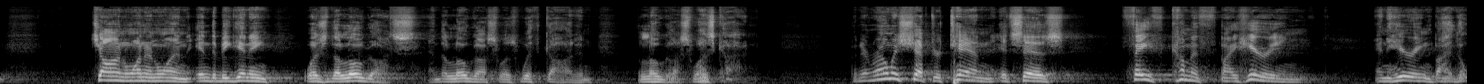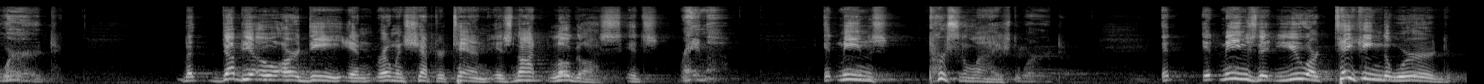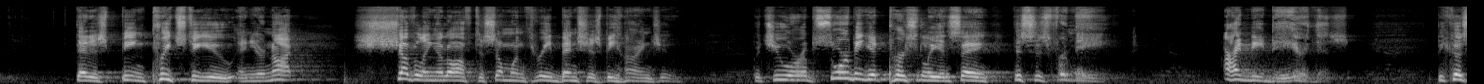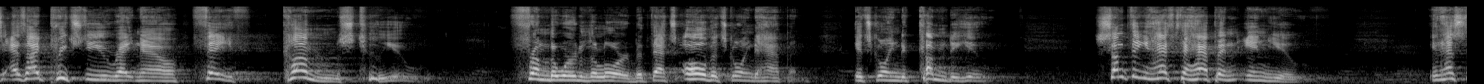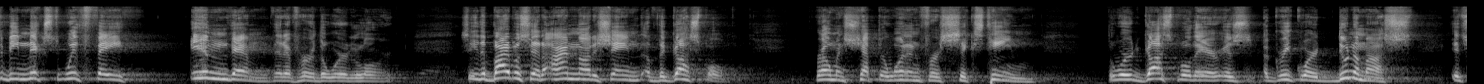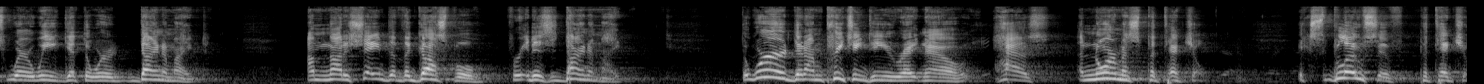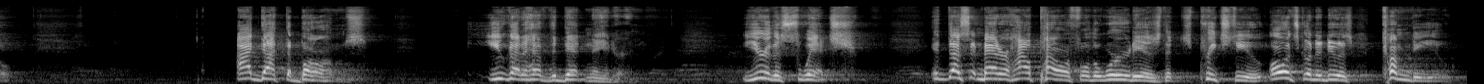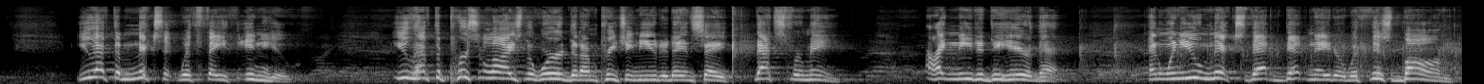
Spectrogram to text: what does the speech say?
John 1 and 1, in the beginning was the Logos, and the Logos was with God, and the Logos was God. But in Romans chapter 10, it says, Faith cometh by hearing, and hearing by the word. But W O R D in Romans chapter 10 is not logos, it's rhema. It means personalized word. It, it means that you are taking the word that is being preached to you and you're not shoveling it off to someone three benches behind you, but you are absorbing it personally and saying, This is for me. I need to hear this. Because as I preach to you right now, faith comes to you from the word of the Lord, but that's all that's going to happen. It's going to come to you. Something has to happen in you. It has to be mixed with faith in them that have heard the word of the Lord. See, the Bible said, I'm not ashamed of the gospel. Romans chapter 1 and verse 16. The word gospel there is a Greek word dunamis. It's where we get the word dynamite. I'm not ashamed of the gospel, for it is dynamite. The word that I'm preaching to you right now has enormous potential, explosive potential. I got the bombs. You got to have the detonator. You're the switch. It doesn't matter how powerful the word is that's preached to you, all it's going to do is come to you. You have to mix it with faith in you. You have to personalize the word that I'm preaching to you today and say, That's for me. I needed to hear that. And when you mix that detonator with this bomb,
